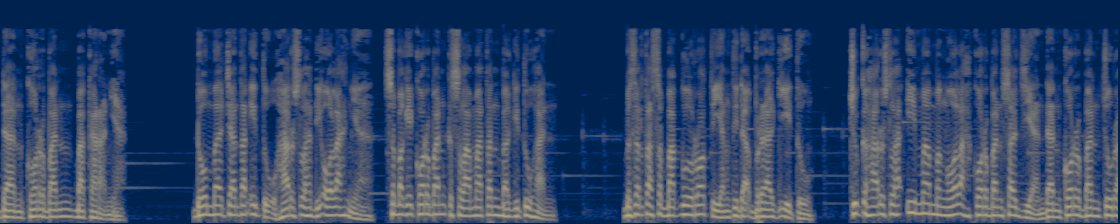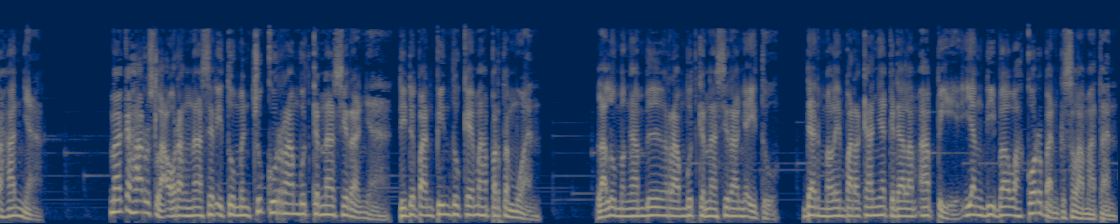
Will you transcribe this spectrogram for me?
dan korban bakarannya. Domba jantan itu haruslah diolahnya sebagai korban keselamatan bagi Tuhan. Beserta sebakul roti yang tidak beragi itu, juga haruslah imam mengolah korban sajian dan korban curahannya. Maka haruslah orang Nasir itu mencukur rambut kenasirannya di depan pintu kemah pertemuan, lalu mengambil rambut kenasirannya itu dan melemparkannya ke dalam api yang di bawah korban keselamatan.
